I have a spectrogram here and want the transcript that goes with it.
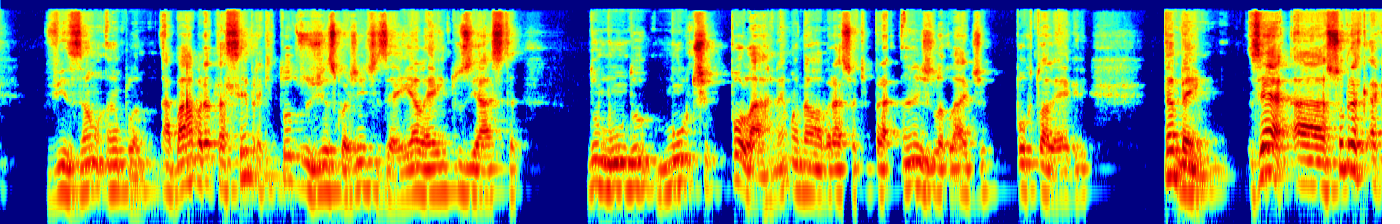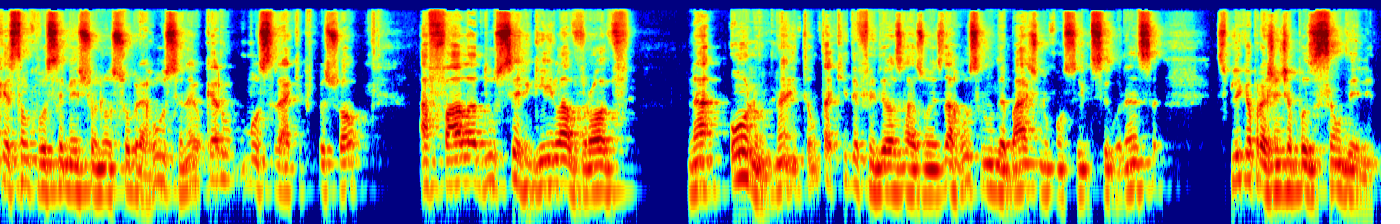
visão ampla. A Bárbara está sempre aqui todos os dias com a gente, Zé, e ela é entusiasta do mundo multipolar, né? Mandar um abraço aqui para Ângela, lá de Porto Alegre também. Zé, sobre a questão que você mencionou sobre a Rússia, né, eu quero mostrar aqui para o pessoal a fala do Sergei Lavrov na ONU. Né? Então, está aqui, defendeu as razões da Rússia num debate no Conselho de Segurança. Explica para a gente a posição dele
